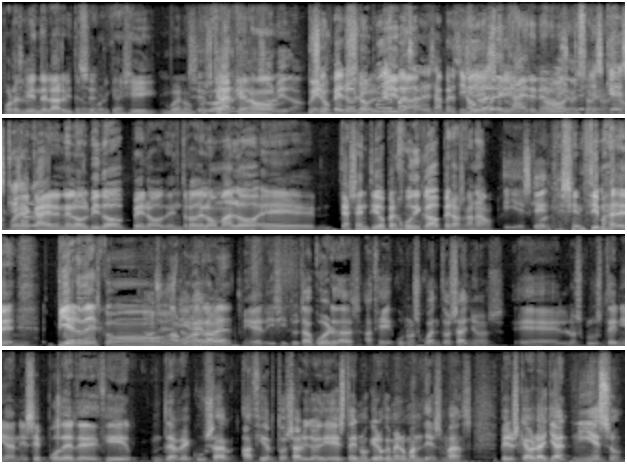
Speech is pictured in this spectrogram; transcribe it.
por el bien del árbitro. Sí. Porque así, bueno, Se pues que, que se no. olvida. Pero- sí, pero no puede pasar desapercibido. No puede eso. caer en el No, olvido, es eso que- es. es que- es puede es caer en el olvido, pero dentro de lo malo eh, te has sentido perjudicado, pero has ganado. Y es que Porque si encima de- pierdes como No, sí, sí, alguna Miguel, otra vez. Miguel, y si tú te acuerdas, hace unos cuantos años eh, los clubs tenían ese poder de decir, de recusar a ciertos árbitros, este no quiero que me lo mandes más. Pero es que ahora ya ni eso.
